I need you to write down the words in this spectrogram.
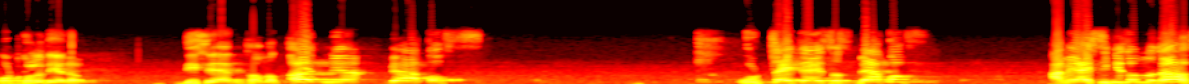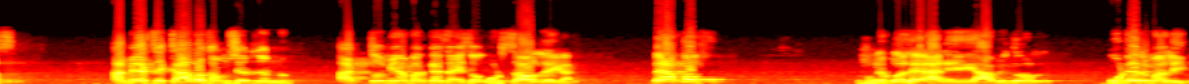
উটগুলো দিয়ে দাও। দিছে এক ধমক বেয়াকুফ। উট চাইতে আইসস, বেয়াকুফ। আমি আইসি কি জন্য দাস আমি আসছি কাবা ধ্বংসের জন্য। আর তুমি আমার কাছে আইসো বেয়াকুফ। উনি বলে, আরে, আমি তো উটের মালিক।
